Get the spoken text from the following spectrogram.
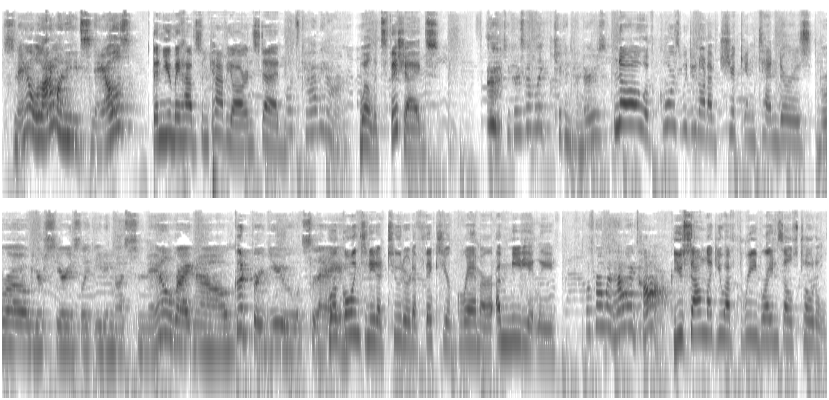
Snails? I don't want to eat snails. Then you may have some caviar instead. Oh, What's caviar? Well, it's fish eggs. Do you guys have like chicken tenders? No, of course we do not have chicken tenders. Bro, you're seriously eating a snail right now. Good for you, Slay. We're going to need a tutor to fix your grammar immediately. What's wrong with how I talk? You sound like you have three brain cells total.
